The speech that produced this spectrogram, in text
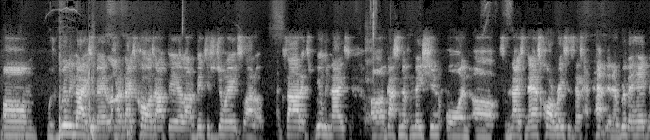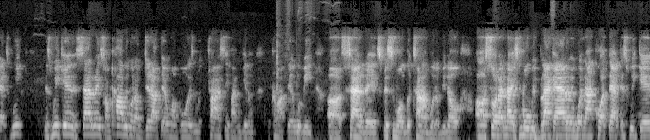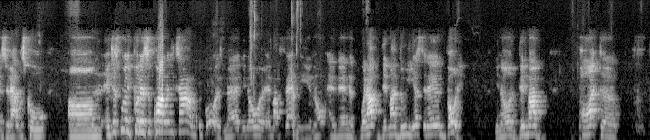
Um, was really nice, man. A lot of nice cars out there, a lot of vintage joints, a lot of exotics, really nice. Uh, I've got some information on uh, some nice NASCAR races that's ha- happening at Riverhead next week. This weekend is Saturday, so I'm probably going to get out there with my boys and try and see if I can get them to come out there with me uh, Saturday and spend some more good time with them. You know, uh, saw that nice movie Black Adam and whatnot. Caught that this weekend, so that was cool. Um, and just really put in some quality time with the boys, man. You know, and my family. You know, and then went out, did my duty yesterday, and voted. You know, did my part to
